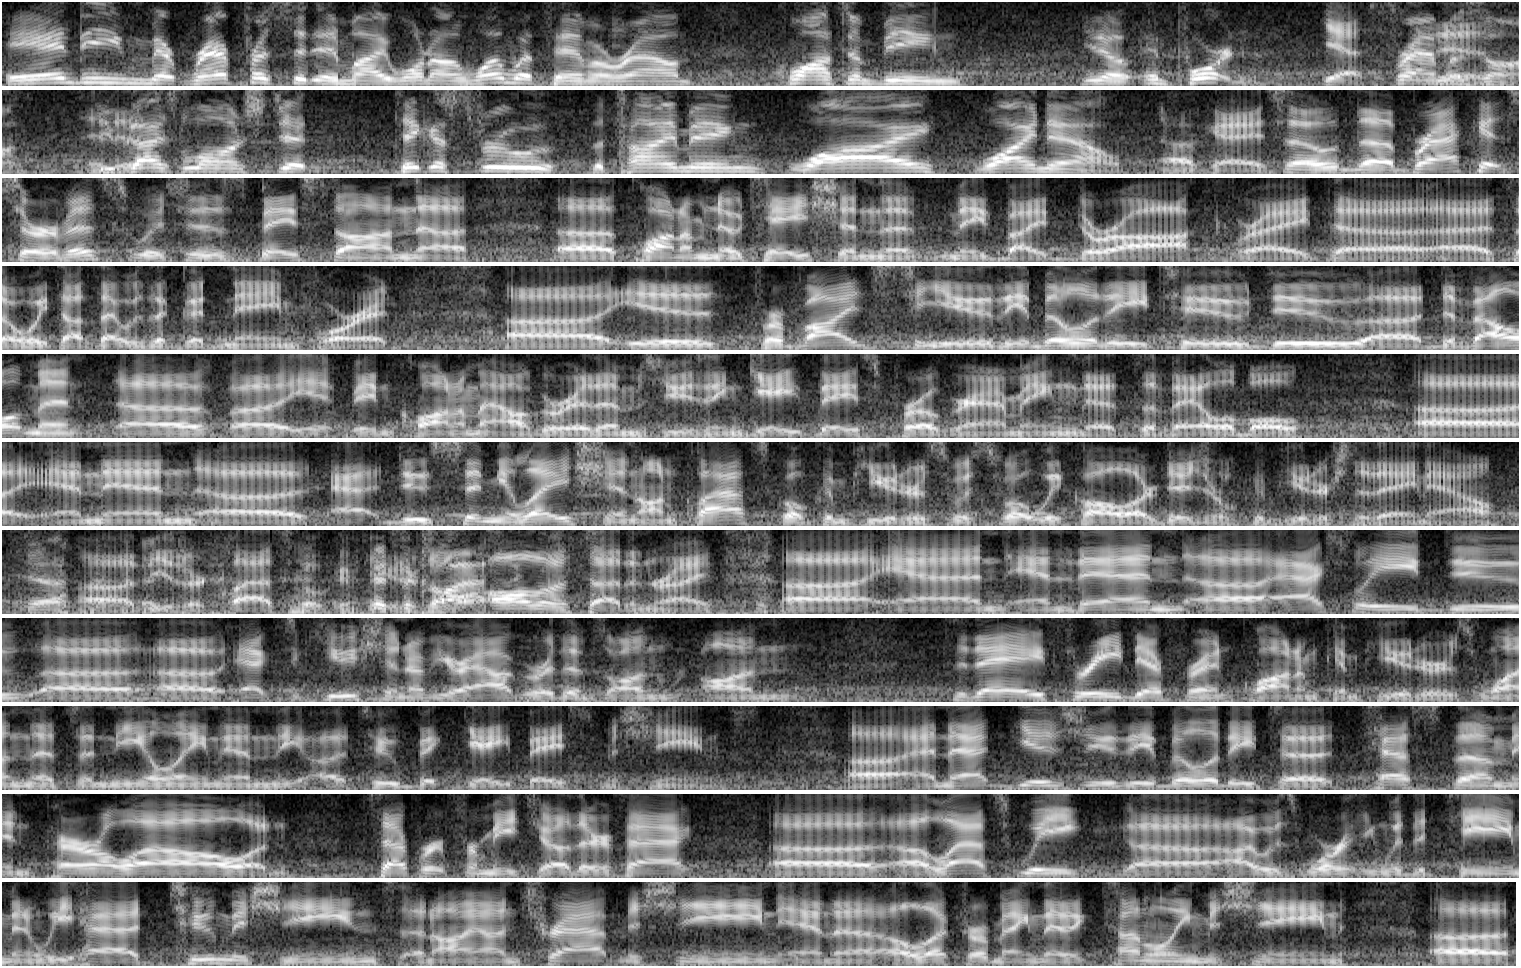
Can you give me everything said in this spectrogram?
Andy referenced it in my one-on-one -on -one with him around quantum being you know, important yes, for Amazon. you is. guys launched it. Take us through the timing, why, why now? Okay, so the Braket service, which is based on uh, uh, quantum notation made by Dirac, right? Uh, uh, so we thought that was a good name for it. Uh, it provides to you the ability to do uh, development in, in quantum algorithms using gate-based programming that's available uh, and then uh, do simulation on classical computers, which is what we call our digital computers today now. Yeah. Uh, these are classical computers, all, all, of a sudden, right? and, and then actually do execution of your algorithms on, on today three different quantum computers, one that's annealing and the uh, two gate-based machines. Uh, and that gives you the ability to test them in parallel and separate from each other. In fact, uh, uh last week uh, I was working with a team and we had two machines, an ion trap machine and an electromagnetic tunneling machine uh,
